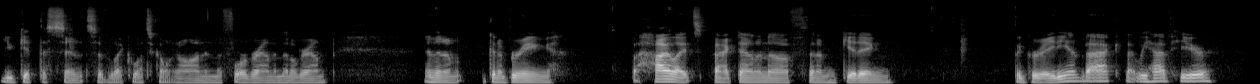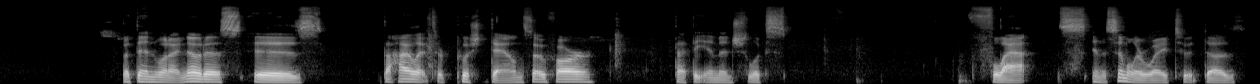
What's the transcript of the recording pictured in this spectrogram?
you get the sense of like what's going on in the foreground and middle ground. And then I'm going to bring the highlights back down enough that I'm getting the gradient back that we have here. But then what I notice is the highlights are pushed down so far that the image looks flat in a similar way to it does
